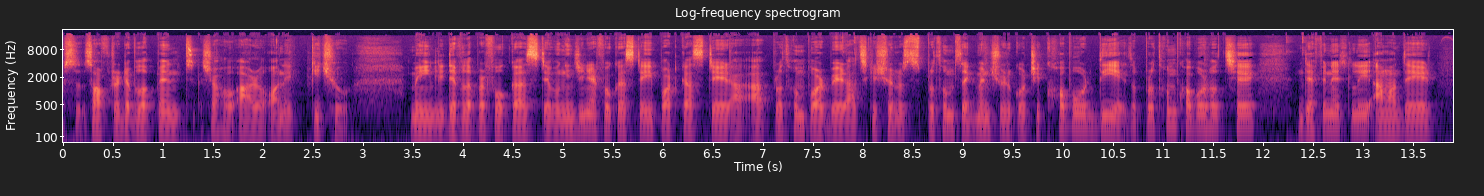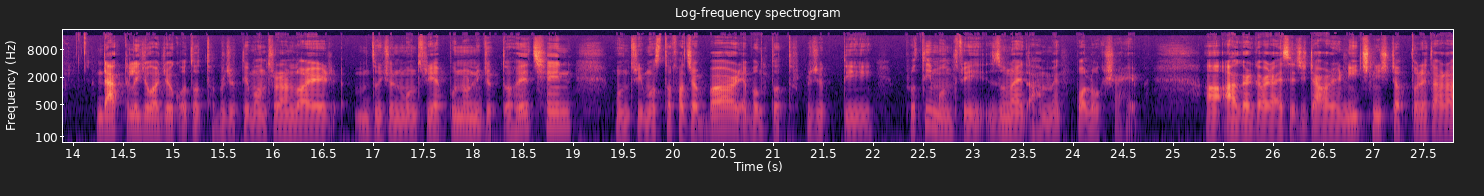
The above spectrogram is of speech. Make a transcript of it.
সফটওয়্যার ডেভেলপমেন্ট সহ আরও অনেক কিছু। মেইনলি ডেভেলপার ফোকাসড এবং ইঞ্জিনিয়ার ফোকাসড এই পডকাস্টের প্রথম পর্বের আজকে প্রথম সেগমেন্ট শুরু করছি খবর দিয়ে। তো প্রথম খবর হচ্ছে ডেফিনেটলি আমাদের ডাক টেলিযোগাযোগ ও তথ্য প্রযুক্তি মন্ত্রণালয়ের দুজন মন্ত্রী পুনর্নিযুক্ত হয়েছেন। মন্ত্রী মোস্তফা জব্বার এবং তথ্য প্রযুক্তি প্রতিমন্ত্রী জুনাইদ আহমেদ পলক সাহেব। আগারগাঁওয়ের আইসিটি টাওয়ারের নিজ নিজ দপ্তরে তারা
